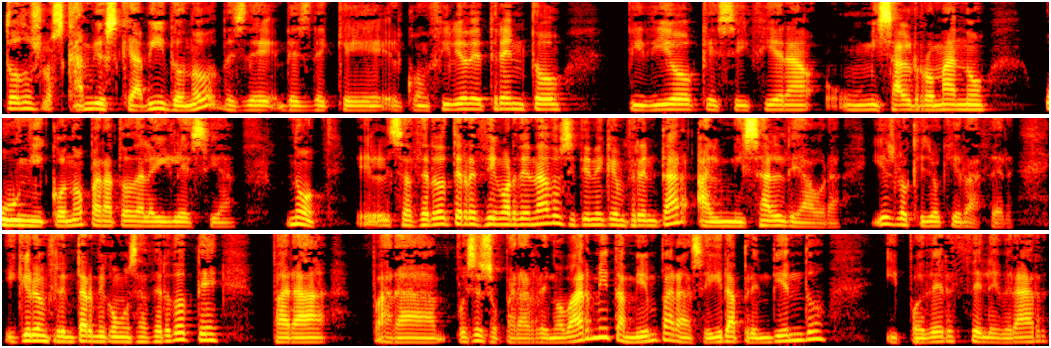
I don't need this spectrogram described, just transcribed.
todos los cambios que ha habido, ¿no? Desde, desde que el concilio de Trento pidió que se hiciera un misal romano único, ¿no? Para toda la iglesia. No, el sacerdote recién ordenado se tiene que enfrentar al misal de ahora. Y es lo que yo quiero hacer. Y quiero enfrentarme como sacerdote para, para, pues eso, para renovarme, también para seguir aprendiendo y poder celebrar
